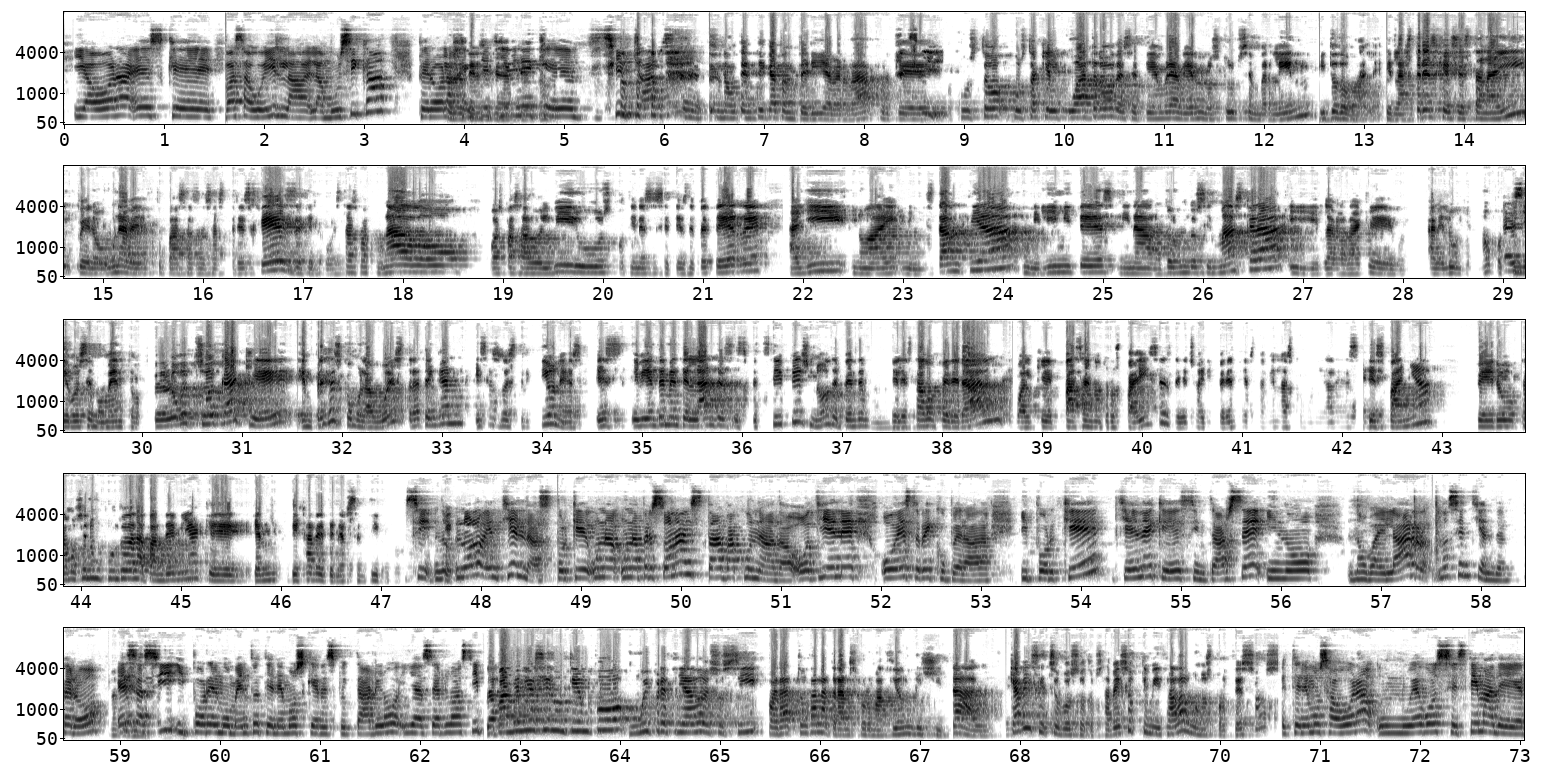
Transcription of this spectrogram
y ahora es que vas a oír la, la música, pero la gente tiene que sentarse. Es una auténtica tontería, ¿verdad? Porque justo, justo aquí el 4 de septiembre abrieron los clubs en Berlín y todo vale. Las 3 Gs están ahí, pero una vez tú pasas esas 3 Gs, es decir, pues estás vacunado, o has pasado el virus, o tienes ese test de PCR, allí no hay ni distancia, ni límites, ni nada. Todo el mundo sin máscara y la verdad que, aleluya, ¿no? Porque llegó ese momento. Pero luego choca que empresas como la vuestra tengan esas restricciones. Es evidentemente Landes específicos, ¿no? Depende del Estado federal, igual que pasa en otros países. De hecho, hay diferencias también en las comunidades de España pero estamos en un punto de la pandemia que, deja de tener sentido. Sí, no, no, lo entiendas, porque una, una persona está vacunada o tiene o es recuperada. ¿Y por qué tiene que sentarse y no, no bailar? No se entiende, pero es así y por el momento tenemos que respetarlo y hacerlo así. La pandemia ha sido un tiempo muy preciado, eso sí, para toda la transformación digital. ¿Qué habéis hecho vosotros? ¿Habéis optimizado algunos procesos? Tenemos ahora un nuevo sistema de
